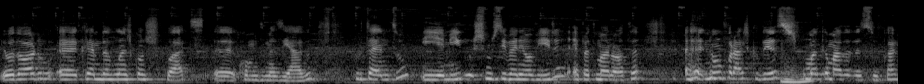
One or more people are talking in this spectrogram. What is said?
eu adoro uh, creme de avalanche com chocolate, uh, como demasiado. Portanto, e amigos, se me estiverem a ouvir, é para tomar nota, uh, num frasco desses, uhum. uma camada de açúcar,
